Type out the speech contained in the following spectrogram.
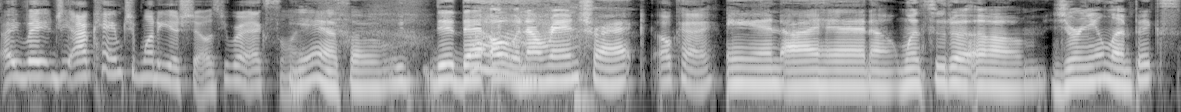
I, I came to one of your shows. You were excellent. Yeah, so we did that. Oh, and I ran track, Okay. and I had uh, went to the um, Junior Olympics.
